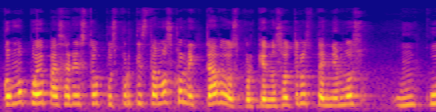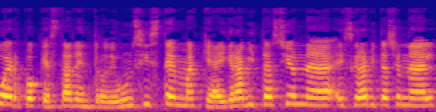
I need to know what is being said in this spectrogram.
¿Cómo puede pasar esto? Pues porque estamos conectados, porque nosotros tenemos un cuerpo que está dentro de un sistema que hay gravitacional, es gravitacional,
